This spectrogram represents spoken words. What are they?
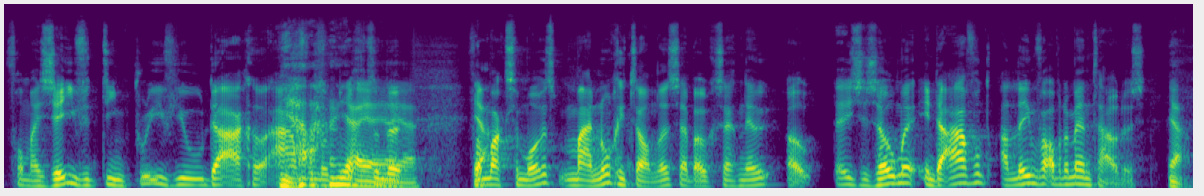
voor mij 17 preview dagen, avonden, ja, ochtenden. Ja, ja, van ja. Max Morris. Maar nog iets anders. Ze hebben ook gezegd, nee, oh, deze zomer in de avond alleen voor abonnementhouders. Ja.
